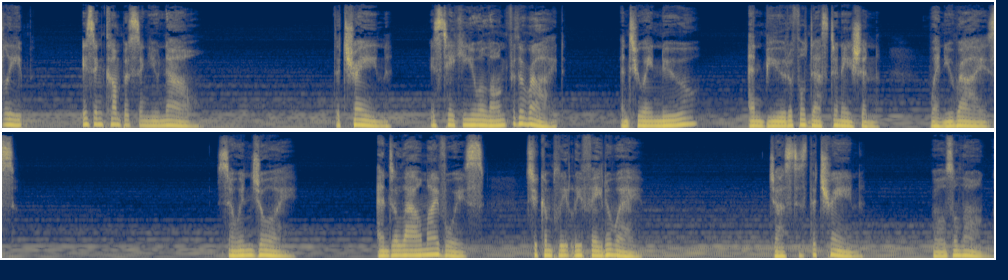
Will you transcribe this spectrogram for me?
Sleep is encompassing you now. The train is taking you along for the ride and to a new and beautiful destination when you rise. So enjoy and allow my voice to completely fade away just as the train rolls along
